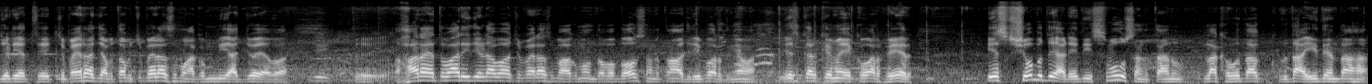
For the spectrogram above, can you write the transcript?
ਜਿਹੜੇ ਇੱਥੇ ਚੁਪਹਿਰਾ ਜਬ ਤੱਕ ਚੁਪਹਿਰਾ ਸਮਾਗਮ ਵੀ ਅੱਜ ਹੋਇਆ ਵਾ। ਤੇ ਹਰ ਐਤਵਾਰ ਹੀ ਜਿਹੜਾ ਵਾ ਚੁਪਹਿਰਾ ਸਮਾਗਮ ਹੁੰਦਾ ਵਾ ਬਹੁਤ ਸੰਗਤਾਂ ਹਾਜ਼ਰੀ ਭਰਦੀਆਂ ਵਾ। ਇਸ ਕਰਕੇ ਮੈਂ ਇੱਕ ਵਾਰ ਫੇਰ ਇਸ ਸ਼ੁਭ ਦਿਹਾੜੇ ਦੀ ਸਮੂਹ ਸੰਗਤਾਂ ਨੂੰ ਲੱਖ ਵਧਾ- ਵਧਾਈ ਦਿੰਦਾ ਹਾਂ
